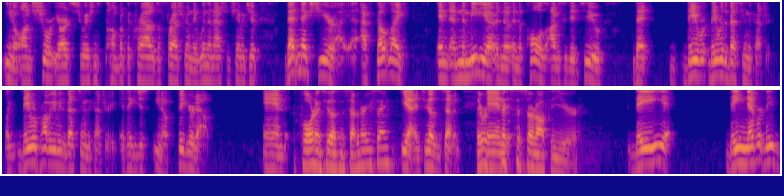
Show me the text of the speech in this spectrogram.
you know, on short yard situations, pumping up the crowd as a freshman. They win the national championship. That next year, I, I felt like, and, and the media and the and the polls obviously did too, that they were they were the best team in the country. Like they were probably gonna be the best team in the country if they could just you know figure it out. And Florida in 2007. Are you saying yeah, in 2007, they were And- six to start off the year? they they never they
